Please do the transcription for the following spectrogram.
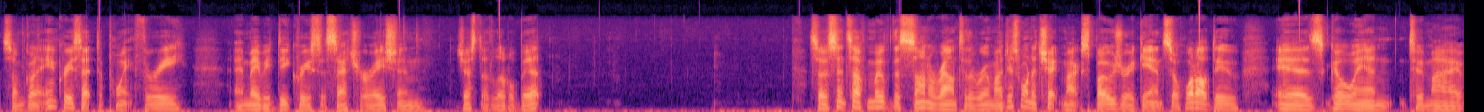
So I'm going to increase that to 0.3 and maybe decrease the saturation just a little bit. So since I've moved the sun around to the room, I just want to check my exposure again. So what I'll do is go in to my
